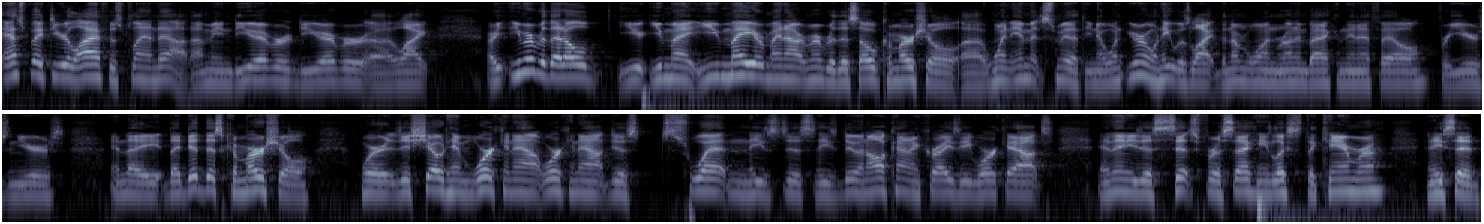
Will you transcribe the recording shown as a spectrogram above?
aspect of your life is planned out. I mean do you ever do you ever uh, like you remember that old? You you may you may or may not remember this old commercial uh, when Emmitt Smith. You know when you remember when he was like the number one running back in the NFL for years and years, and they they did this commercial where it just showed him working out, working out, just sweating. He's just he's doing all kind of crazy workouts, and then he just sits for a second. He looks at the camera and he said,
